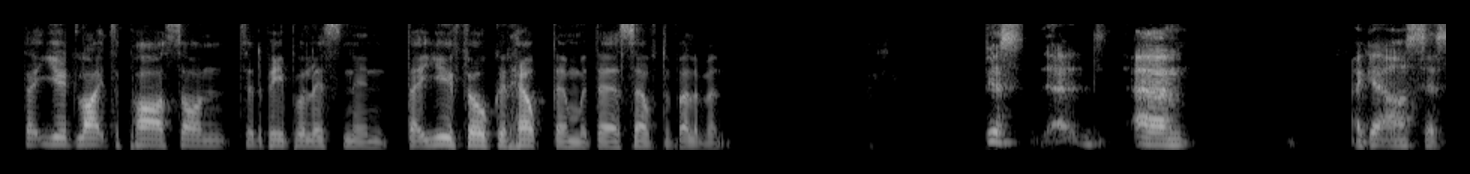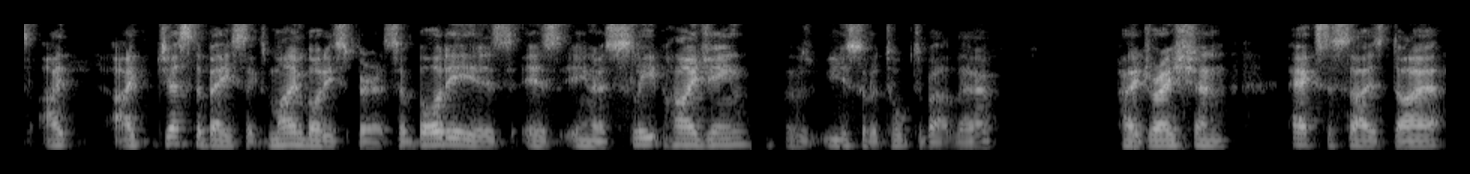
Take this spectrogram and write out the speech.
that you'd like to pass on to the people listening that you feel could help them with their self development? Just, uh, um, I get asked this. I, I just the basics: mind, body, spirit. So body is is you know sleep hygiene. You sort of talked about there, hydration, exercise, diet.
